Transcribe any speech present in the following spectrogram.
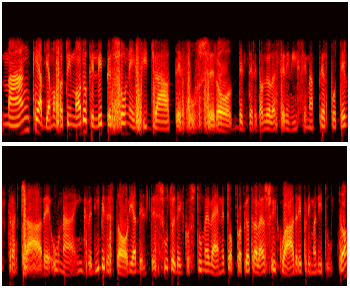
ma anche abbiamo fatto in modo che le persone effigiate fossero del territorio della Serenissima per poter tracciare una incredibile storia del tessuto e del costume veneto proprio attraverso i quadri prima di tutto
